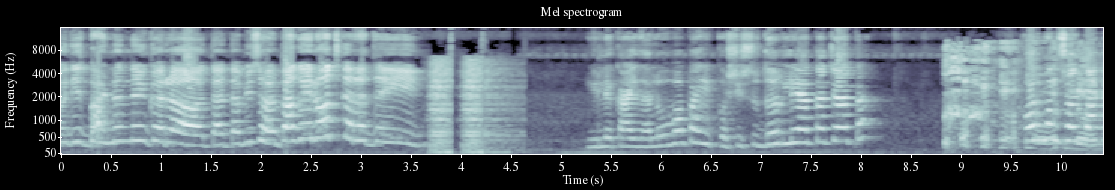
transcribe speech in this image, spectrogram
कधीच भांडण नाही करत. आता मी स्वयंपाकही रोज करत जाईन. हिले काय झालं? बापा ही कशी सुधारली आताच्या आता? कर मग स्वयंपाक.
